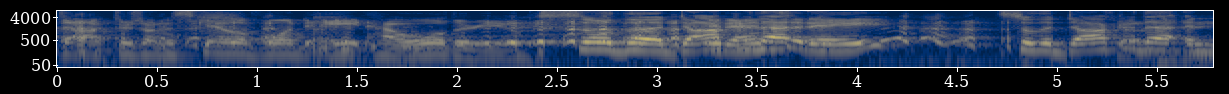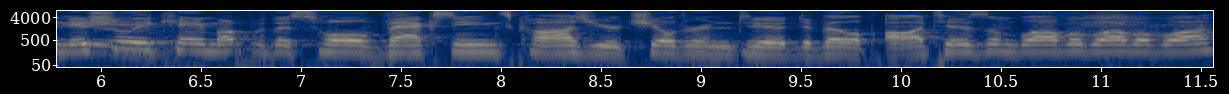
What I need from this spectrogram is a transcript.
Doctors on a scale of one to eight, how old are you? So the doctor that eight. So the doctor Goes that initially came up with this whole vaccines cause your children to develop autism, blah blah blah blah blah,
